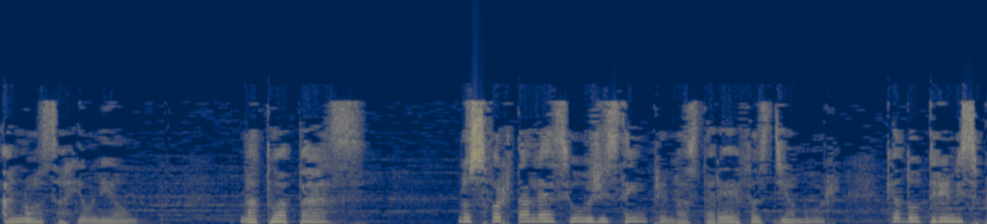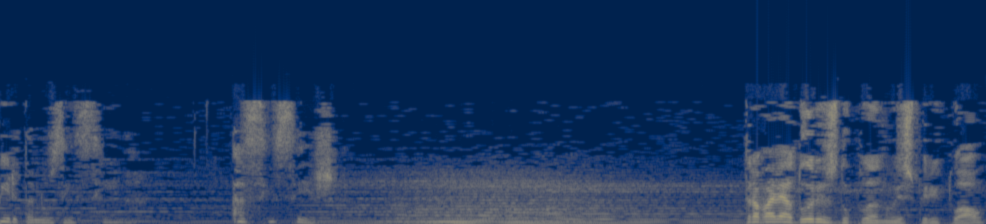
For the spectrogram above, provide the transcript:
a nossa reunião na tua paz. Nos fortalece hoje e sempre nas tarefas de amor que a doutrina espírita nos ensina. Assim seja. Trabalhadores do plano espiritual,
